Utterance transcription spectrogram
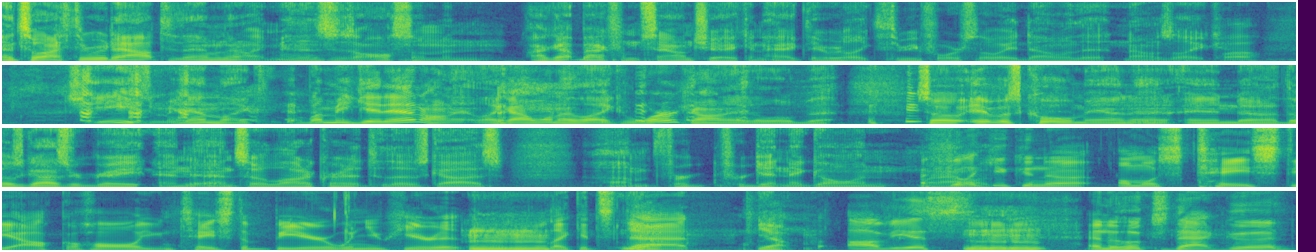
and so I threw it out to them, and they're like, "Man, this is awesome!" And I got back from sound check, and heck, they were like three fourths of the way done with it, and I was like, Wow. "Jeez, man! Like, let me get in on it. Like, I want to like work on it a little bit." So it was cool, man, and, and uh, those guys are great, and and so a lot of credit to those guys um, for for getting it going. I feel like was- you can uh, almost taste the alcohol. You can taste the beer when you hear it. Like it's that yeah. obvious, Mm-hmm. and the hook's that good.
